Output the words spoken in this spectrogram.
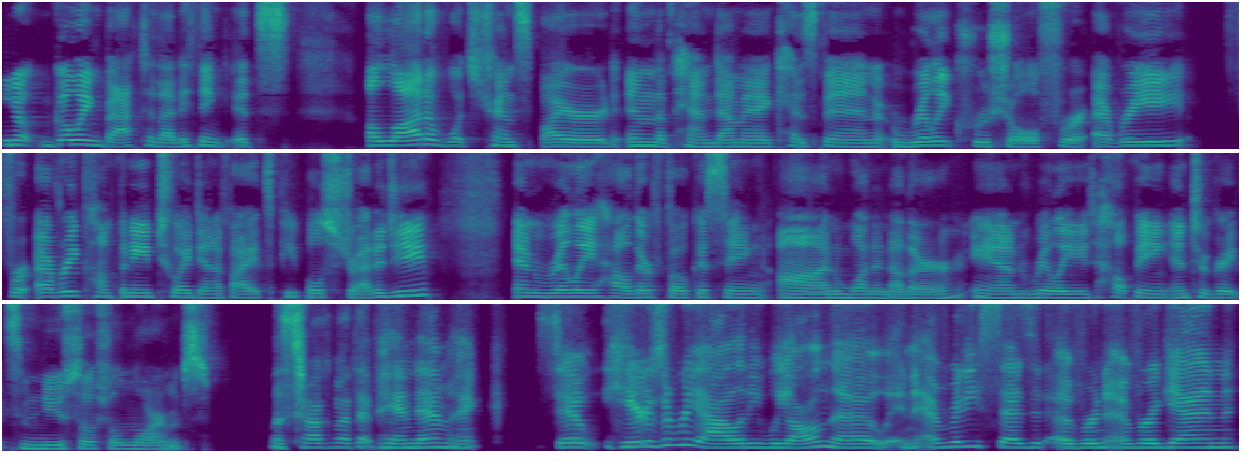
you know, going back to that, I think it's a lot of what's transpired in the pandemic has been really crucial for every for every company to identify its people strategy and really how they're focusing on one another and really helping integrate some new social norms. Let's talk about that pandemic. So here's a reality we all know, and everybody says it over and over again.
